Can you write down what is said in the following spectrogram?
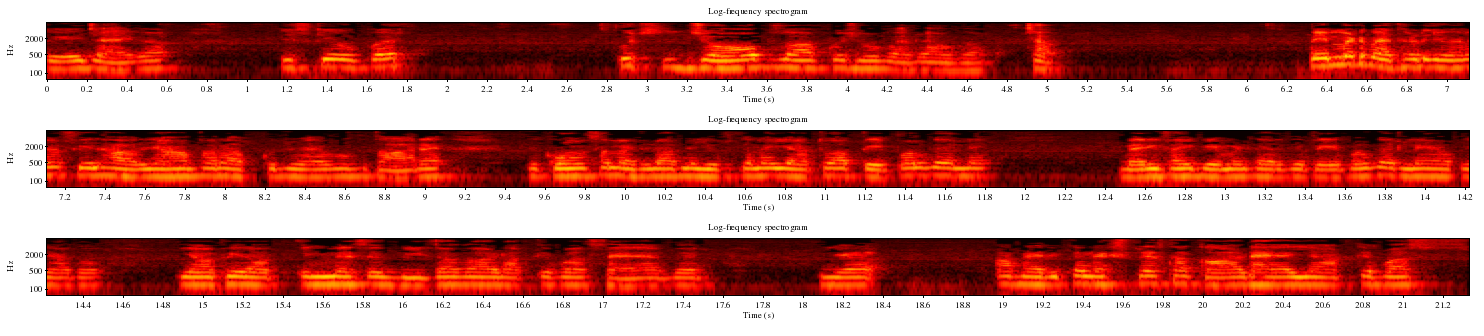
पेज आएगा, जिसके ऊपर कुछ जॉब्स आपको शो कर रहा होगा। अच्छा पेमेंट मेथड जो है ना, फ़िलहाल यहाँ पर आपको जो है वो बता रहा है कि कौन सा मेथड आपने यूज़ करना है। या तो आप पेपल कर लें वेरीफाई पेमेंट करके पेपॉल कर लें आप या तो या फिर आप इनमें से वीज़ा कार्ड आपके पास है अगर, या अमेरिकन एक्सप्रेस का कार्ड है, या आपके पास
